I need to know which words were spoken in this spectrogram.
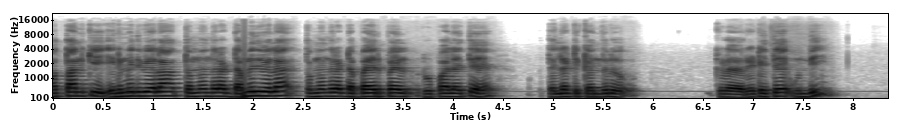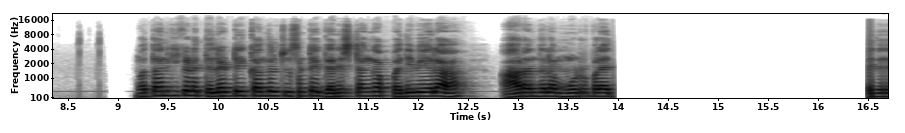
మొత్తానికి ఎనిమిది వేల తొమ్మిది వందల తొమ్మిది వేల తొమ్మిది వందల డెబ్బై రూపాయలు రూపాయలు అయితే తెల్లటి కందులు ఇక్కడ రేట్ అయితే ఉంది. మొత్తానికి ఇక్కడ తెల్లటి కందులు చూసుకుంటే గరిష్టంగా పదివేల ఆరు వందల మూడు రూపాయలు అయితే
